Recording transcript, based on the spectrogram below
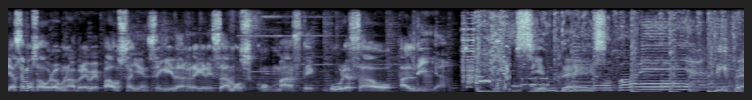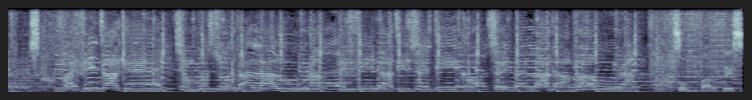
Y hacemos ahora una breve pausa y enseguida regresamos con más de Curazao al día. Sientes. Vives. Fai finta che sia un passo dalla luna e fidati se dico sei bella da paura. Compartes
